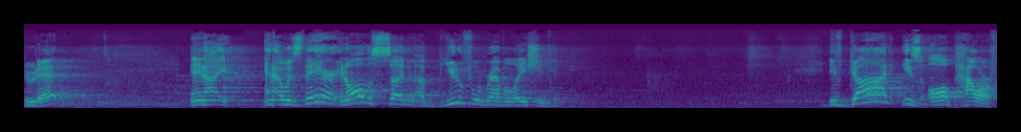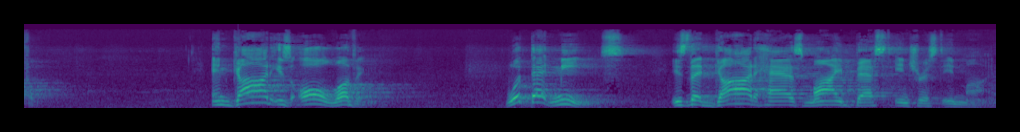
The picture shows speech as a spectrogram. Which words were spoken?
Who dat? And I and I was there, and all of a sudden, a beautiful revelation hit me. If God is all powerful and God is all loving, what that means is that God has my best interest in mind.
